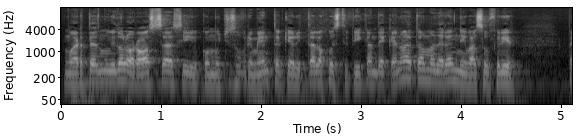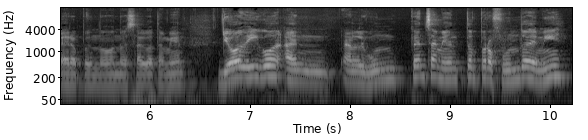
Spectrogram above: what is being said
muertes muy dolorosas y con mucho sufrimiento que ahorita lo justifican de que no, de todas maneras ni va a sufrir. Pero pues no, no es algo también. Yo digo en, algún pensamiento profundo de mí,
